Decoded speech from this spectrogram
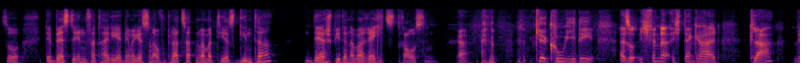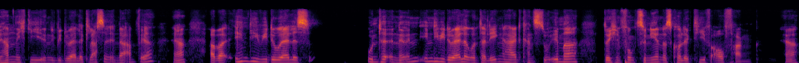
So, der beste Innenverteidiger, den wir gestern auf dem Platz hatten, war Matthias Ginter. Der spielt dann aber rechts draußen. Ja, coole Idee. Also ich finde, ich denke halt, klar, wir haben nicht die individuelle Klasse in der Abwehr, ja, aber individuelles unter, eine individuelle Unterlegenheit kannst du immer durch ein funktionierendes Kollektiv auffangen. Ja?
